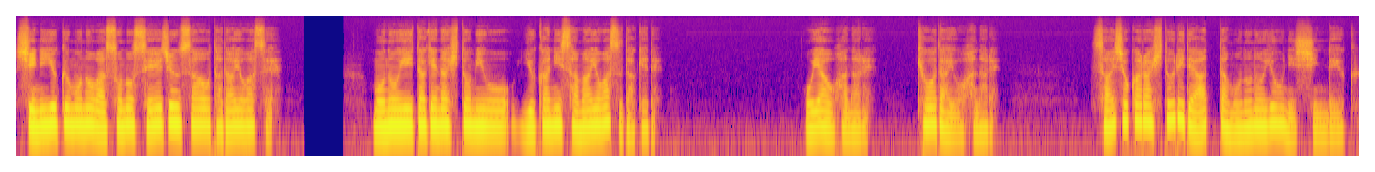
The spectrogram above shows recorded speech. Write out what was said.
死にゆく者はその清純さを漂わせ物言いたげな瞳を床にさまよわすだけで親を離れ兄弟を離れ最初から一人であったもののように死んでゆく。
